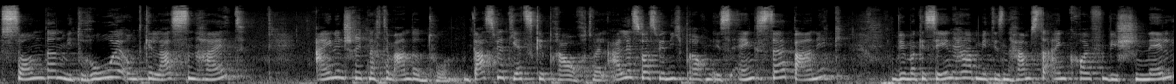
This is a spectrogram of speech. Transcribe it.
sondern mit Ruhe und Gelassenheit einen Schritt nach dem anderen tun. Und das wird jetzt gebraucht, weil alles, was wir nicht brauchen, ist Ängste, Panik. Wie wir gesehen haben mit diesen Hamstereinkäufen, wie schnell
